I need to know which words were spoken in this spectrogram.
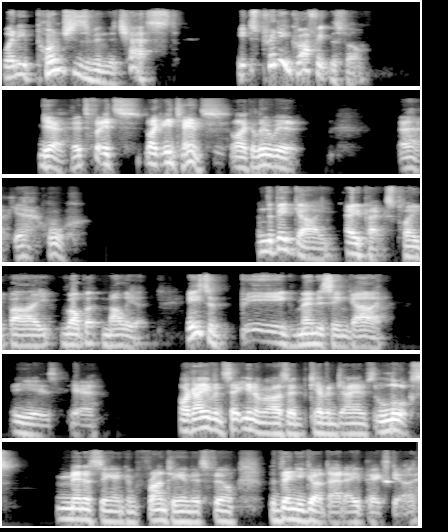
when he punches him in the chest. It's pretty graphic. This film. Yeah, it's it's like intense, like a little bit. Uh, yeah. ooh. And the big guy, Apex, played by Robert Maillet. He's a big, menacing guy. He is, yeah. Like I even said, you know, I said Kevin James looks menacing and confronting in this film, but then you got that Apex guy,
